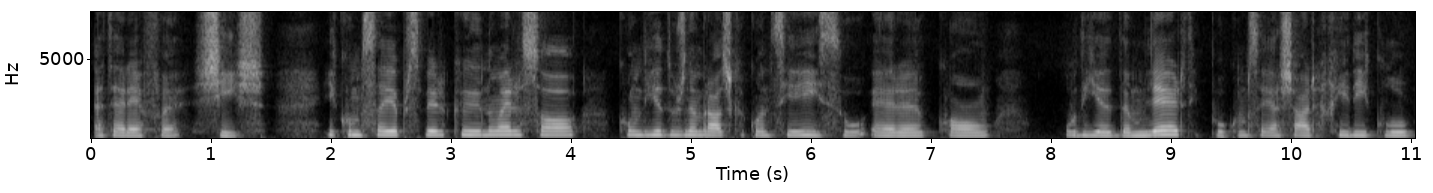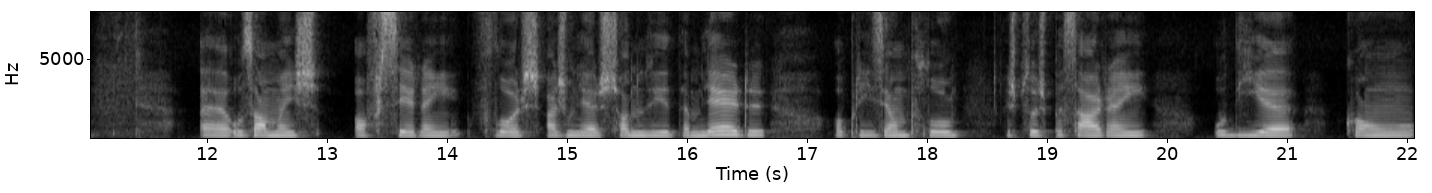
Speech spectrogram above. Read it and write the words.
a tarefa X. E comecei a perceber que não era só com o dia dos namorados que acontecia isso, era com o dia da mulher, tipo, comecei a achar ridículo uh, os homens oferecerem flores às mulheres só no dia da mulher, ou por exemplo, as pessoas passarem o dia com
